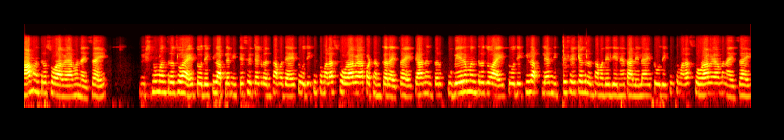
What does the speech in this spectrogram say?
हा मंत्र सोळा वेळा म्हणायचा आहे. विष्णू मंत्र जो आहे तो देखील आपल्या नित्यसेच्या ग्रंथामध्ये आहे. तो देखील तुम्हाला सोळा वेळा पठन करायचा आहे. त्यानंतर कुबेर मंत्र जो आहे तो देखील आपल्या नित्यसेच्या ग्रंथामध्ये देण्यात आलेला आहे. तो देखील तुम्हाला सोळा वेळा म्हणायचा आहे.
